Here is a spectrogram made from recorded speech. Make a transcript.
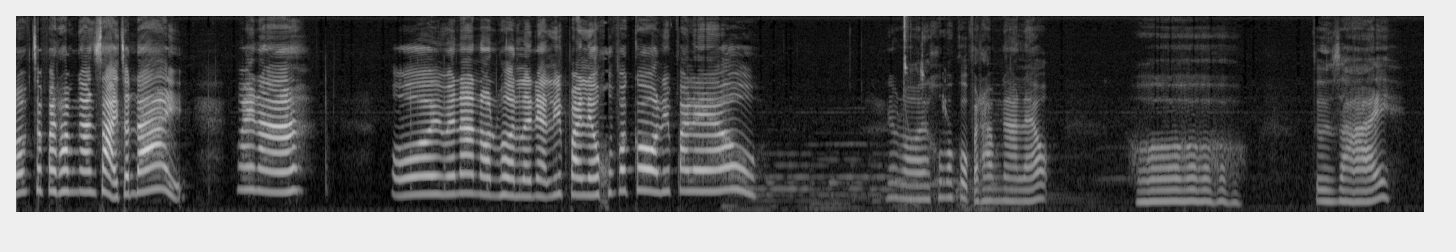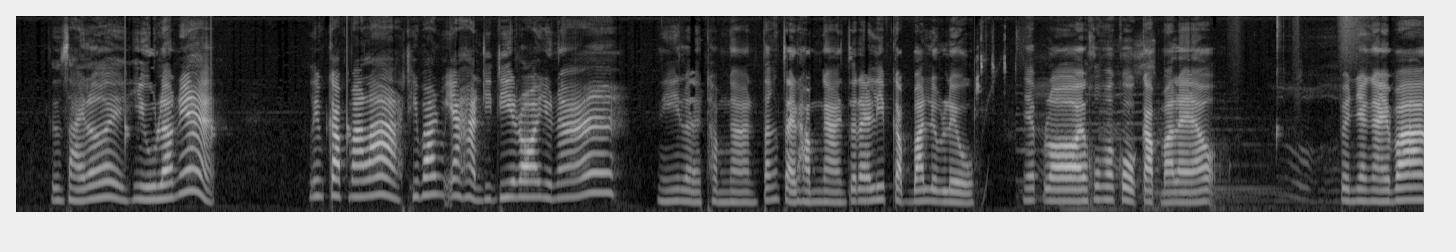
ว่าจะไปทำงานสายจนได้ ไม่นะ โอ้ยไม่น่านอนเพลินเลยเนี่ยรีบไปเร็วคุปะโกรีบไปเร็วเรียบร้อยคุปะโกไปทำงานแล้วโอ้ตื่นสาย ตื่นสายเลย หิวแล้วเนี่ย รีบกลับมาล่ะ ที่บ้านมีอาหารดีๆรออยู่นะ นี่เลยทำงานตั้งใจทำงานจะได้รีบกลับบ้านเร็วๆ เรียบร้อยคุมาโกะกลับมาแล้ว เป็นยังไงบ้าง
